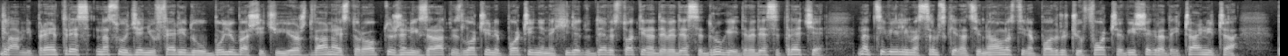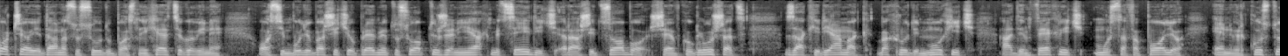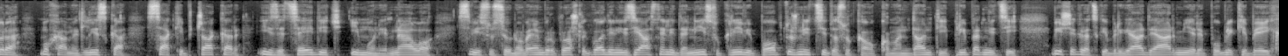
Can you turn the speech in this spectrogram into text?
Glavni pretres na suđenju Feridu Buljubašiću i još 12 optuženih za ratne zločine počinjene 1992. i 93. na civilima srpske nacionalnosti na području Foče, Višegrada i Čajniča počeo je danas u sudu Bosne i Hercegovine. Osim Buljubašića u predmetu su optuženi i Ahmet Sejdić, Rašid Sobo, Ševko Glušac, Zakir Jamak, Bahrudin Muhić, Adem Fehrić, Mustafa Poljo, Enver Kustura, Muhamed Liska, Sakib Čakar, Izet Sejdić i Munir Nalo. Svi su se u novembru prošle godine izjasnili da nisu krivi po optužnici da su kao komandanti i pripadnici Višegradske brigade armije Republike BiH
